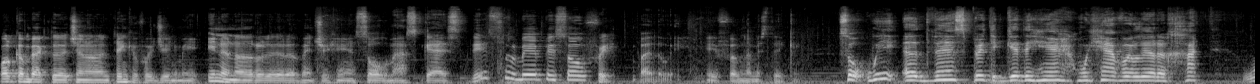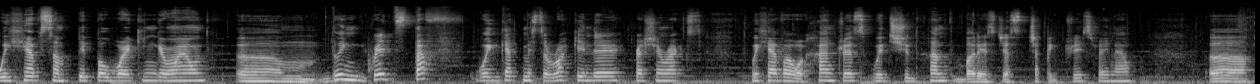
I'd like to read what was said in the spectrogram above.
Welcome back to the channel and thank you for joining me in another little adventure here in Soulmask guys. This will be episode 3 by the way, if I'm not mistaken. So we advanced pretty good here. We have a little hut. We have some people working around, um, doing great stuff. We got Mr. Rock in there, crashing rocks. We have our huntress which should hunt but is just chopping trees right now. Uh,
